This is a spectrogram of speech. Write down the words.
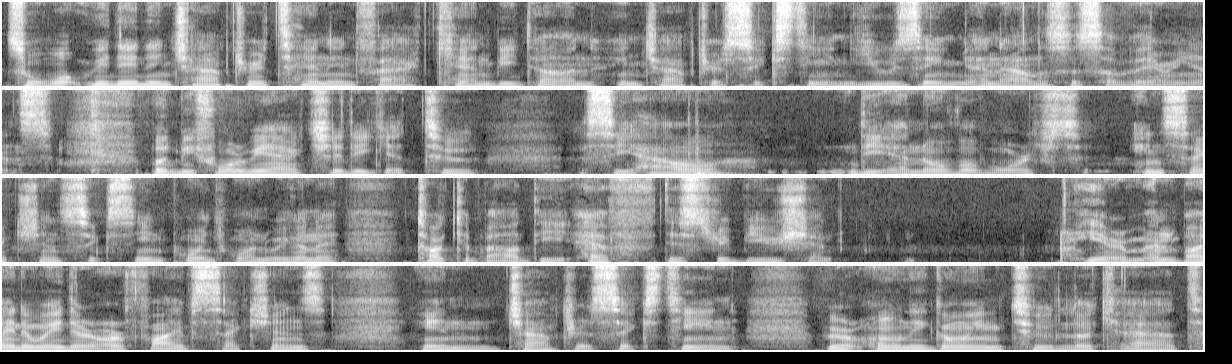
So what we did in chapter 10, in fact, can be done in chapter 16 using analysis of variance. But before we actually get to see how the ANOVA works, in section 16.1, we're going to talk about the F distribution here. And by the way, there are five sections in chapter 16. We're only going to look at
